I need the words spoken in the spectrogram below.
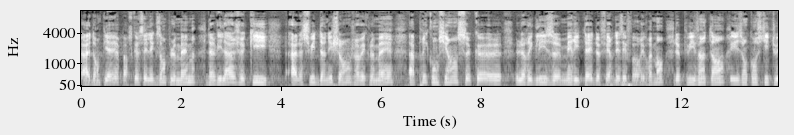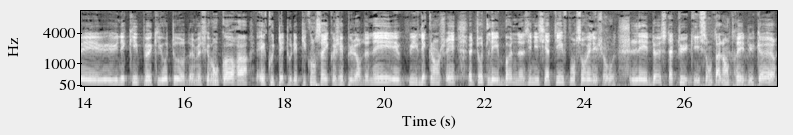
à Dampierre parce que c'est l'exemple même d'un village qui, à la suite d'un échange avec le maire, a pris conscience que euh, leur église méritait de faire des efforts. Et vraiment, depuis 20 ans, ils ont constitué une équipe qui, autour de M. Boncor, a écouté tous les petits conseils que j'ai pu leur donner et puis déclenché euh, toutes les bonnes initiatives pour sauver les choses. Les deux statues qui sont à l'entrée du chœur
